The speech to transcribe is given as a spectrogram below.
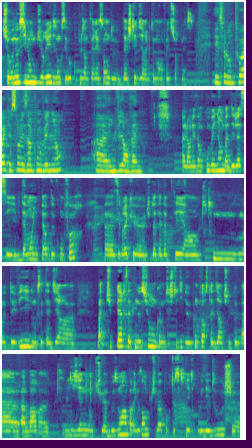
sur une aussi longue durée, disons que c'est beaucoup plus intéressant d'acheter directement en fait sur place. Et selon toi, quels sont les inconvénients à une vie en van? Alors les inconvénients, bah déjà c'est évidemment une perte de confort. Euh, c'est vrai que tu dois t'adapter à un tout, nouveau mode de vie, donc c'est-à-dire bah, tu perds cette notion, comme je te dis, de confort, c'est-à-dire tu ne peux pas avoir euh, l'hygiène dont tu as besoin, par exemple, tu vois, pour tout ce qui est trouver des douches, euh,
